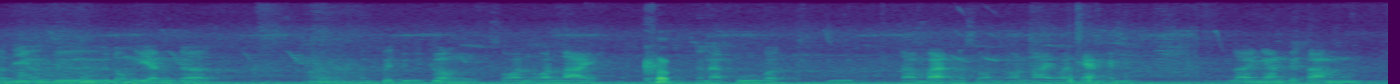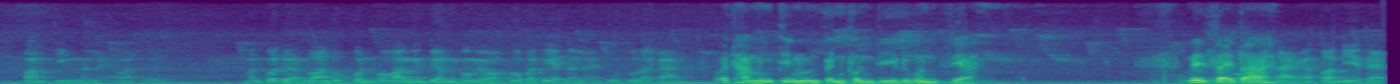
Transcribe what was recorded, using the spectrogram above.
ตอนนี้ก็คือโรงเรียนก็ มันก็อยู่ช่วงสอนออนไลน์ครับคณะครูก็อยู่ตามบ้านก็สอนออนไลน์ออนแทนกันอยู่รายงานไปตามความจริงนั่นแหละว่าเออมันก็เดือดร้อนทุกคนเพราะว่าเงินเดือนมันก็ไม่ออกทั่วประเทศนั่นแหละครูธุรการว่าถามจริงๆมันเป็นผลดีหรือผลเสียผม ในสายตายังบอกไม่ได้ครับตอนนี้แต่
